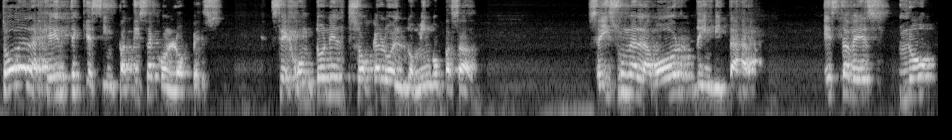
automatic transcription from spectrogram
Toda la gente que simpatiza con López se juntó en el Zócalo el domingo pasado. Se hizo una labor de invitar. Esta vez no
